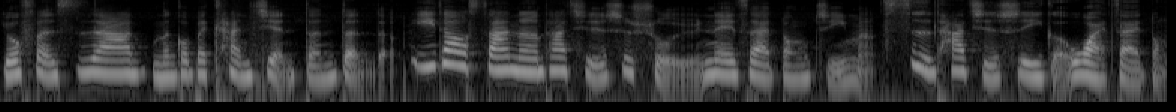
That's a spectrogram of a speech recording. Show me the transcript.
有粉丝啊，能够被看见等等的。一到三呢，它其实是属于内在动机嘛。四，它其实是一个外在动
